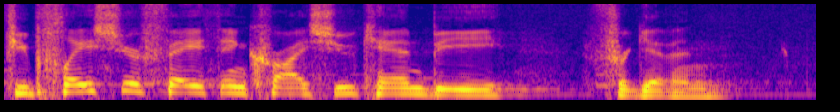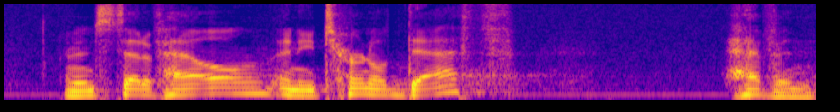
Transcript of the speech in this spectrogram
if you place your faith in Christ, you can be forgiven. And instead of hell and eternal death, heaven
